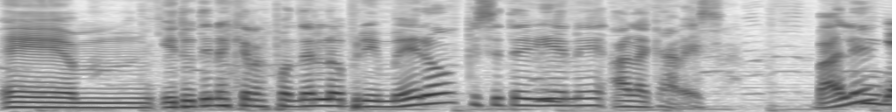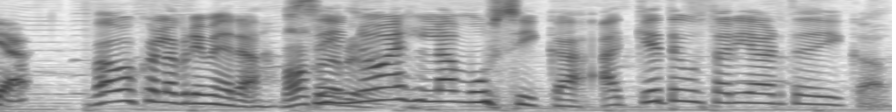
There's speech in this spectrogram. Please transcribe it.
eh, y tú tienes que responder lo primero que se te viene a la cabeza. ¿Vale? Ya. Vamos con la primera. Vamos si no es la música, ¿a qué te gustaría haberte dedicado?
